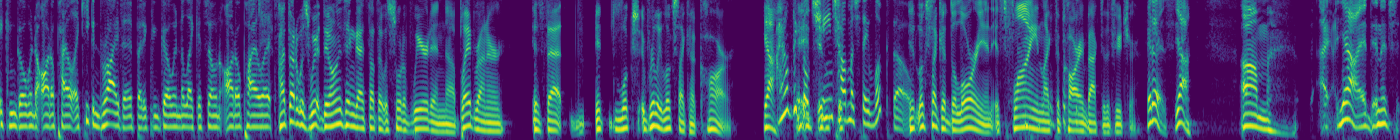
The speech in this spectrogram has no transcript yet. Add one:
it can go into autopilot. Like he can drive it, but it can go into like its own autopilot. I thought it was weird. The only thing that I thought that was sort of weird in uh, Blade Runner is that it looks, it really looks like a car. Yeah, I don't think they'll It- it- change it- how much they look, though. It looks like a DeLorean. It's flying like the car in Back to the Future. It is, yeah. Um, I, yeah, and it's.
